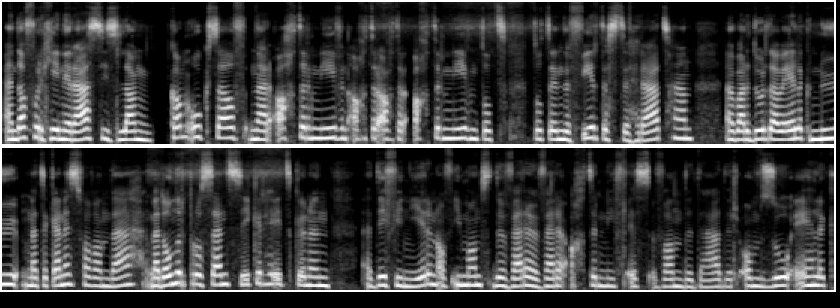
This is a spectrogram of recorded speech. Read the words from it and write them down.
En dat voor generaties lang. Kan ook zelf naar achterneven, achter, achter, achterneven, tot, tot in de 40ste graad gaan. Eh, waardoor dat we eigenlijk nu, met de kennis van vandaag, met 100% zekerheid kunnen eh, definiëren of iemand de verre, verre achterneef is van de dader. Om zo eigenlijk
